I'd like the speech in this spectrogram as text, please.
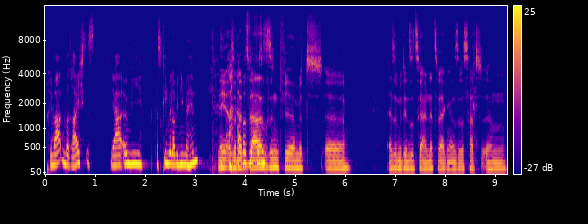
privaten Bereich, ist ja irgendwie, das kriegen wir glaube ich nicht mehr hin. Nee, also da, da sind wir mit, äh, also mit den sozialen Netzwerken, also das hat, ähm,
